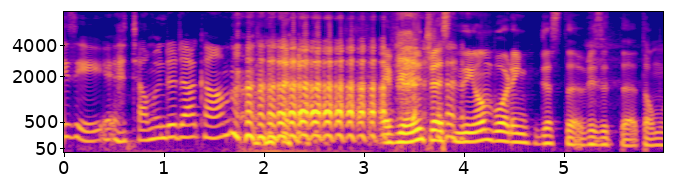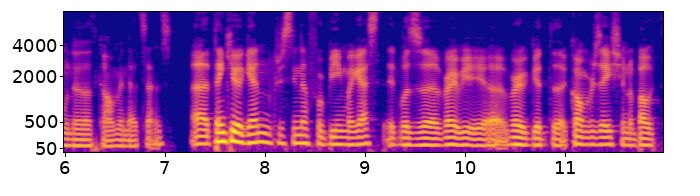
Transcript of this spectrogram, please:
easy talmundo.com if you're interested in onboarding, just uh, visit uh, talmundo.com in that sense. Uh, thank you again, Christina, for being my guest. It was a very, uh, very good uh, conversation about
